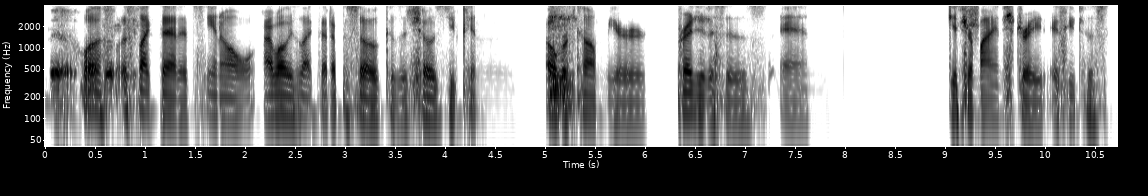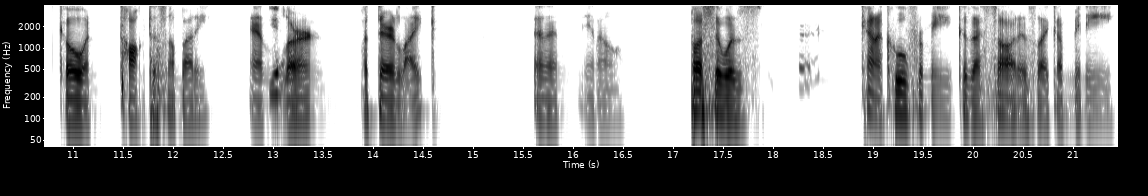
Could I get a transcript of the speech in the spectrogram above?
The, Well, it's, what it's like that. It's you know I've always liked that episode because it shows you can overcome your prejudices and get your mind straight if you just go and talk to somebody and Yeah. learn what they're like, and then you know. Plus, it was kind of cool for me because I saw it as like a mini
